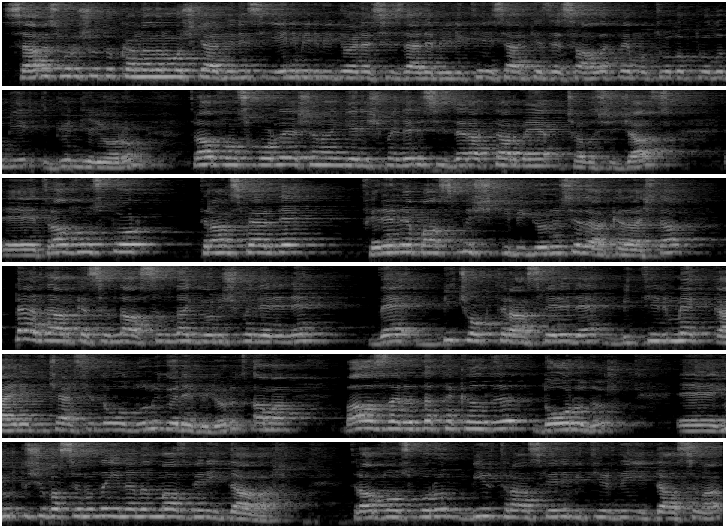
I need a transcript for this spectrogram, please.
Serbest Vuruş YouTube kanalına hoş geldiniz. Yeni bir video ile sizlerle birlikteyiz. Herkese sağlık ve mutluluk dolu bir gün diliyorum. Trabzonspor'da yaşanan gelişmeleri sizlere aktarmaya çalışacağız. E, Trabzonspor transferde frene basmış gibi görünse de arkadaşlar perde arkasında aslında görüşmelerini ve birçok transferi de bitirmek gayreti içerisinde olduğunu görebiliyoruz. Ama bazılarında takıldığı doğrudur. E, yurt dışı basınında inanılmaz bir iddia var. Trabzonspor'un bir transferi bitirdiği iddiası var.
